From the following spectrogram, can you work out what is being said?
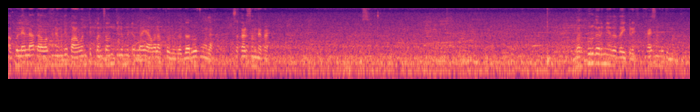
अकोल्याला दवाखान्यामध्ये बावन्न ते पंचावन्न किलोमीटरला यावं लागतं दादा दररोज मला सकाळ संध्याकाळ. भरपूर गरमी आहे दादा इकडे. काय सांगू तुम्हाला?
